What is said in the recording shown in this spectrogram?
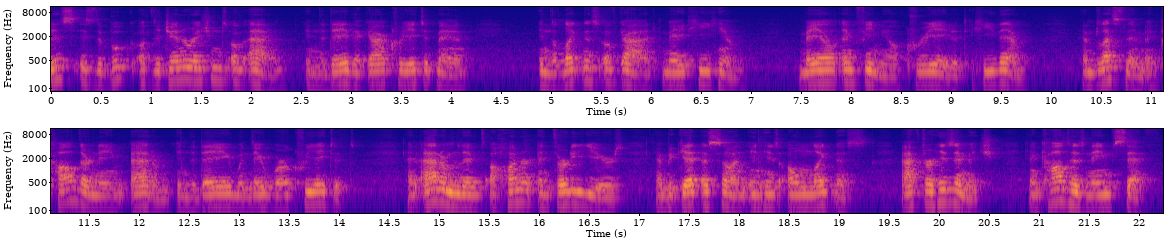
This is the book of the generations of Adam, in the day that God created man. In the likeness of God made he him. Male and female created he them, and blessed them, and called their name Adam in the day when they were created. And Adam lived a hundred and thirty years, and begat a son in his own likeness, after his image, and called his name Seth.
